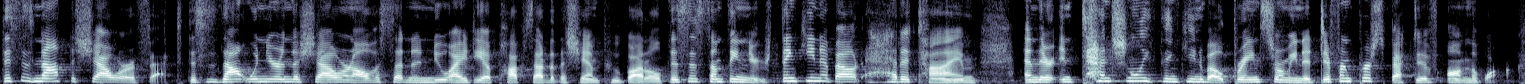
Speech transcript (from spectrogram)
this is not the shower effect. This is not when you're in the shower and all of a sudden a new idea pops out of the shampoo bottle. This is something you're thinking about ahead of time, and they're intentionally thinking about brainstorming a different perspective on the walk.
